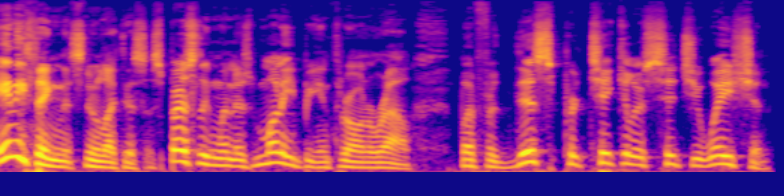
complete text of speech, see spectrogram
anything that's new like this, especially when there's money being thrown around. But for this particular situation,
